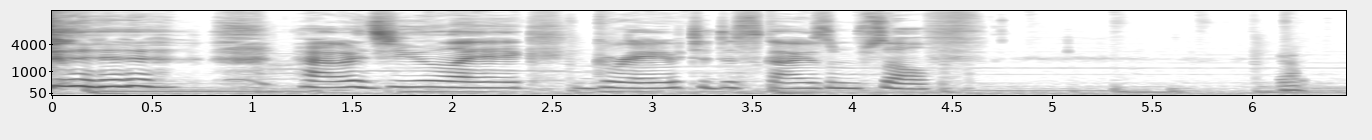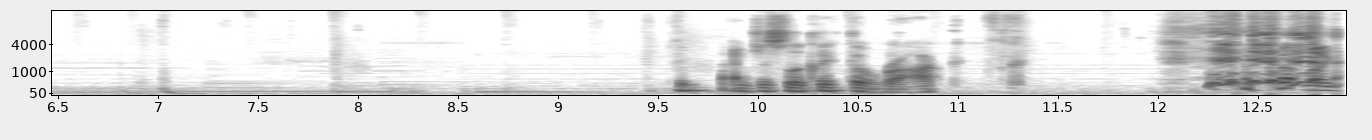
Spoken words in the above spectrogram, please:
how would you like grave to disguise himself? I just look like the Rock, like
